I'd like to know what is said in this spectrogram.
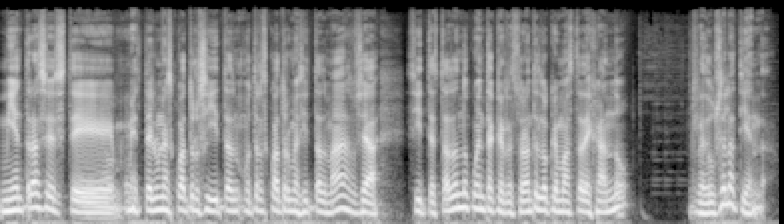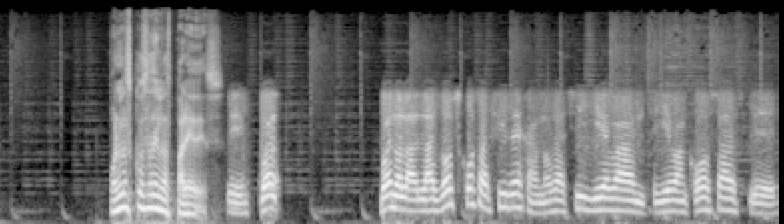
Mientras, este, meterle unas cuatro sillitas, otras cuatro mesitas más. O sea, si te estás dando cuenta que el restaurante es lo que más está dejando, reduce la tienda. Pon las cosas en las paredes. Sí. Bueno, bueno las dos cosas sí dejan, o sea, sí llevan, se llevan cosas, eh,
